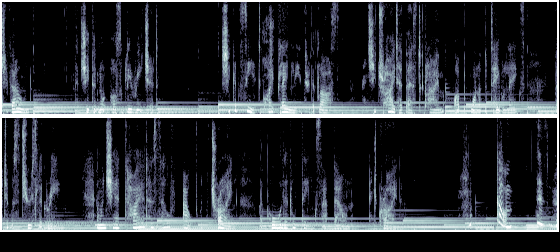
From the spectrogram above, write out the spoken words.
she found that she could not possibly reach it. She could see it quite plainly through the glass, she tried her best to climb up one of the table legs, but it was too slippery. And when she had tired herself out with trying, the poor little thing sat down and cried. Come, there's no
